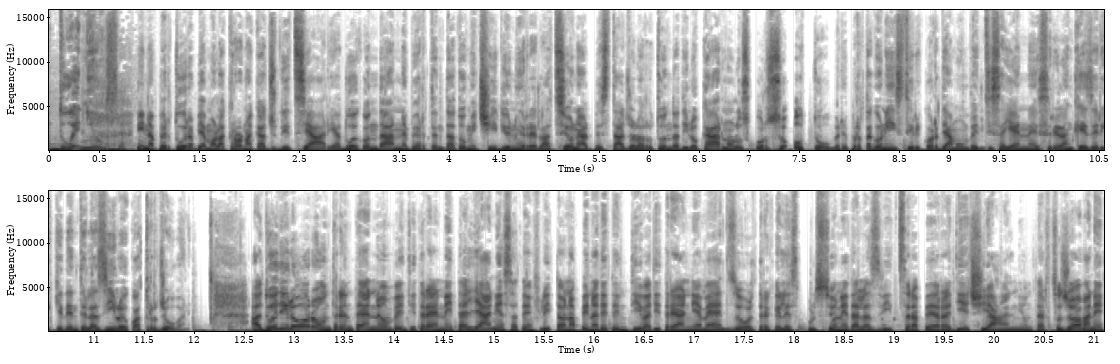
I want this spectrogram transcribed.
due news. In apertura abbiamo la cronaca giudiziaria, due condanne per tentato omicidio in relazione al pestaggio alla rotonda di Locarno lo scorso ottobre. Protagonisti ricordiamo un 26enne srilanchese richiedente l'asilo e quattro giovani. A due di loro, un trentenne e un ventitreenne italiani, è stata inflitta una pena detentiva di tre anni e mezzo, oltre che l'espulsione dalla Svizzera per dieci anni. Un terzo giovane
